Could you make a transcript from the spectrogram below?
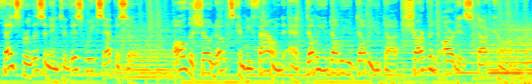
Thanks for listening to this week's episode. All the show notes can be found at www.sharpenedartist.com.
